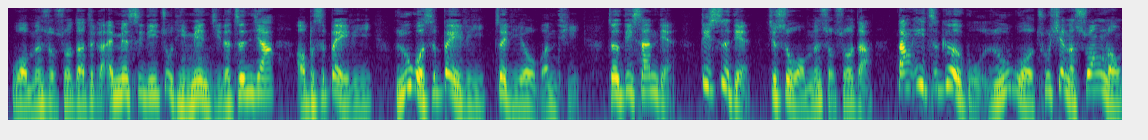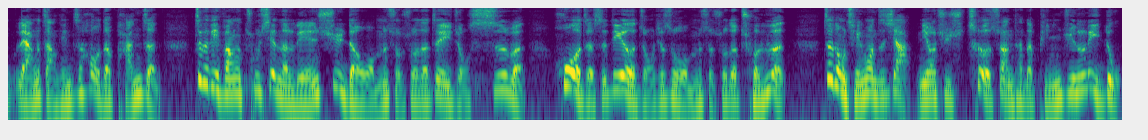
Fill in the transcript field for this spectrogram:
我们所说的这个 MACD 柱体面积的增加，而不是背离。如果是背离，这里也有问题。这是第三点。第四点就是我们所说的，当一只个股如果出现了双龙两个涨停之后的盘整，这个地方出现了连续的我们所说的这一种失稳，或者是第二种就是我们所说的纯稳，这种情况之下，你要去测算它的平均力度。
